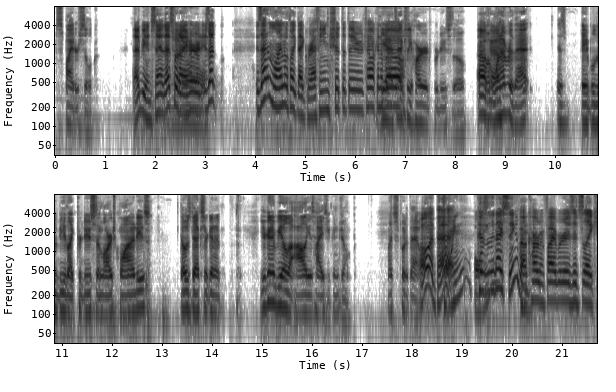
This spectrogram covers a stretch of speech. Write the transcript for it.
spider silk. that'd be insane. That's what I heard. Is that is that in line with like that graphene shit that they were talking Yeah, about? Yeah, it's actually harder to produce though. okay. But whenever that is able to be like produced in large quantities, those decks are gonna you're gonna be able to ollie as high as you can jump. Let's just put it that way. oh, I bet. Because the nice thing about hmm. carbon fiber is it's like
